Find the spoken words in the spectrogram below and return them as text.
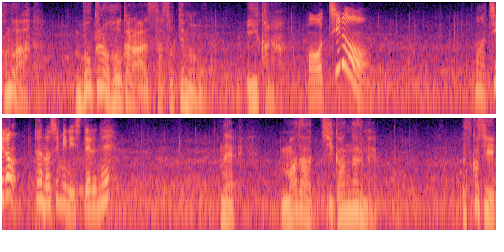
今度は僕の方から誘ってもいいかな？もちろん。もちろん。楽しみにしてるね。ねえまだ時間があるね少し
